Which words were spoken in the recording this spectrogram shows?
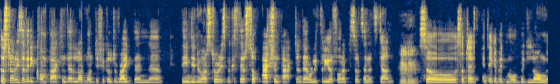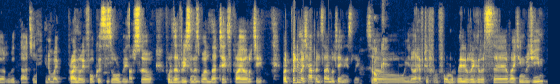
those stories are very compact and they're a lot more difficult to write than uh, the Indian noir stories because they're so action packed and they're only three or four episodes and it's done. Mm-hmm. So sometimes it can take a bit more, bit longer with that. And you know, my primary focus is always so for that reason as well, that takes priority. But pretty much happens simultaneously. So okay. you know, I have to form a very rigorous uh, writing regime,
